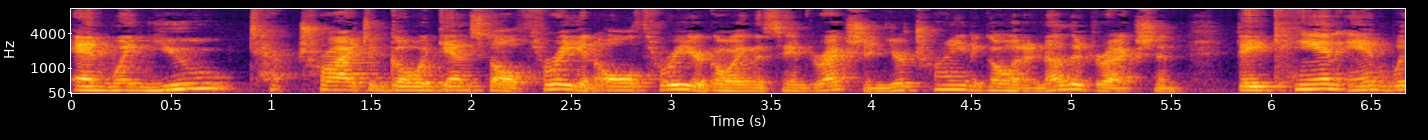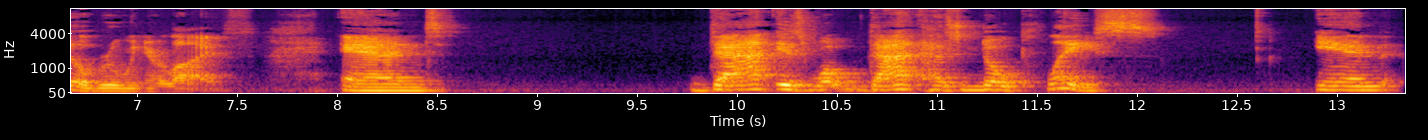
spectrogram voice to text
And when you t- try to go against all three, and all three are going the same direction, you're trying to go in another direction, they can and will ruin your life. And that is what that has no place in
